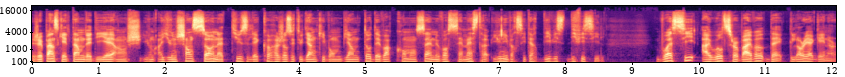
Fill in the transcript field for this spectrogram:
je pense qu'il est temps de dire une, une chanson à tous les courageux étudiants qui vont bientôt devoir commencer un nouveau semestre universitaire difficile. Voici I Will Survive de Gloria Gaynor.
